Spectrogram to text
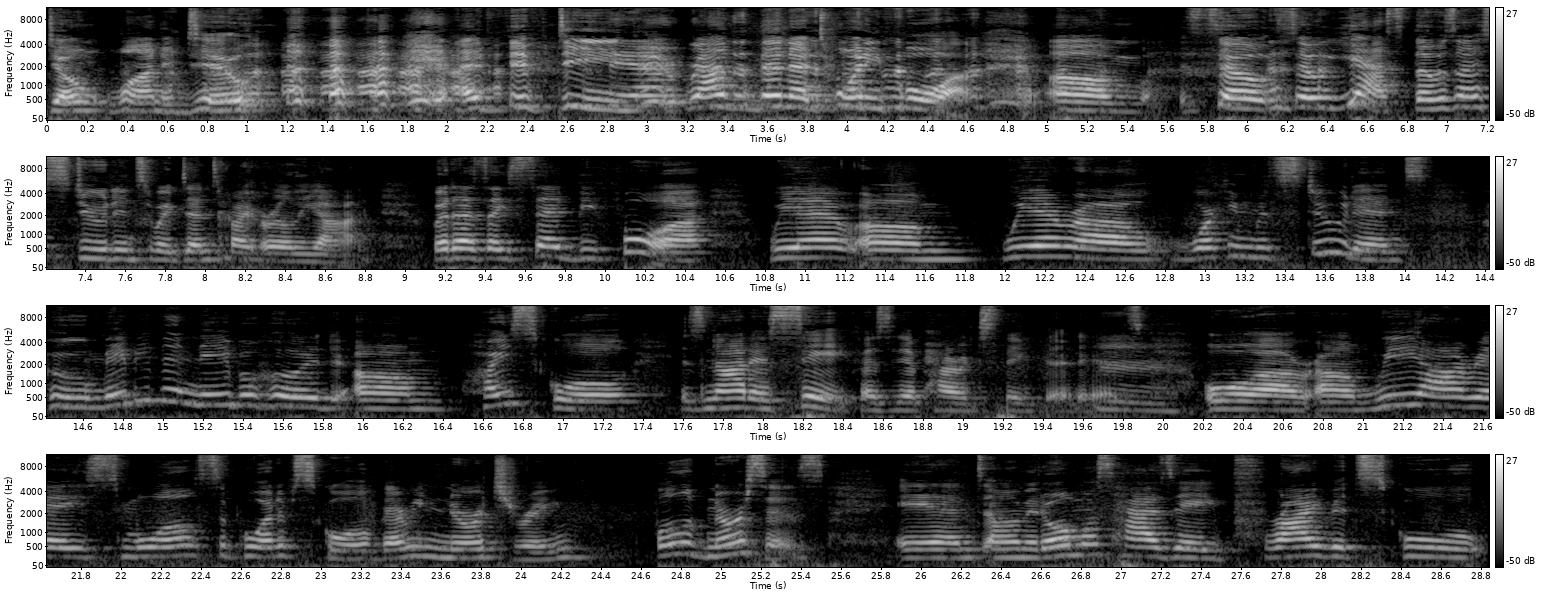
don't want to do at 15 yeah. rather than at 24. Um, so, so yes, those are students who identify early on. But as I said before, we're, um, we're uh, working with students who maybe their neighborhood um, high school is not as safe as their parents think that it is. Mm. Or um, we are a small, supportive school, very nurturing, full of nurses, and um, it almost has a private school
